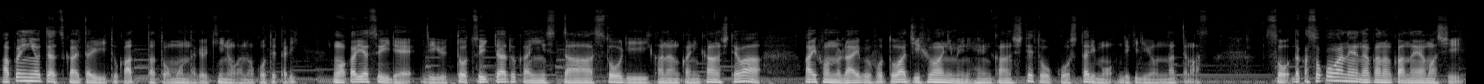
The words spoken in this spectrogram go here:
アプリによっては使えたりとかあったと思うんだけど機能が残ってたり。もう分かりやすい例で言うと Twitter とかインスタストーリーかなんかに関しては iPhone のライブフォトは GIF アニメに変換して投稿したりもできるようになってます。そうだからそこがねなかなか悩ましい。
